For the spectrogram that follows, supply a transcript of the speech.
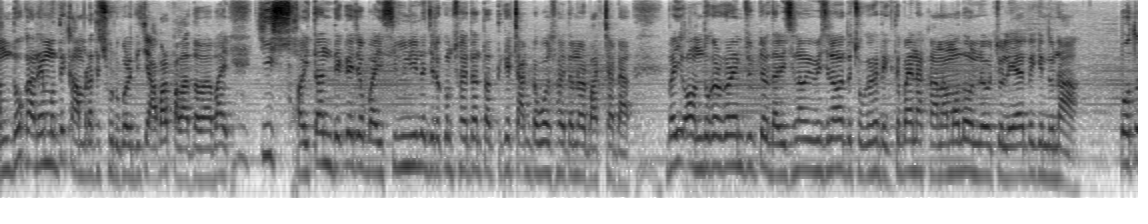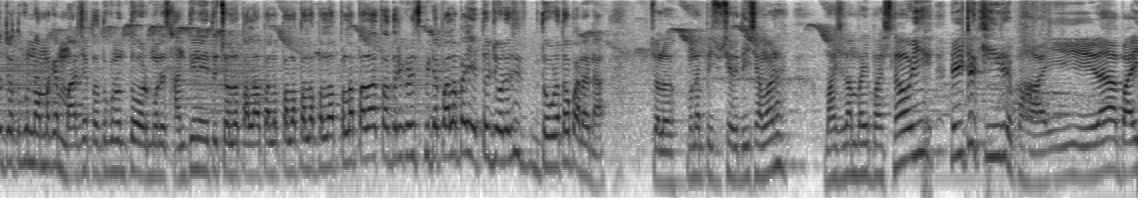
অন্ধকারের মধ্যে কামড়াতে শুরু করে দিচ্ছে আবার পালাতে হবে। ভাই, কি শয়তান দেখেছ ভাই? সিলিনিনা যেরকম শয়তান, তার থেকে চার ডবল শয়তান ওর বাচ্চাটা। ভাই, অন্ধকার করে আমি চুপচাপ দাঁড়িয়েছিলাম, আমি ভেবেছিলাম হয়তো চোখে দেখতে পাই না, কানা মতো অন্য চলে যাবে, কিন্তু না। ও তো যতক্ষণ আমাকে মারছে, ততক্ষণ তো ওর মনে শান্তি নেই, তো চলো পালা পালা পালা পালা পালা পালা পালা তাড়াতাড়ি করে স্পিডে পালা ভাই, এত জোরে দৌড়াতেও পারে না। চলো, মনে পিছু ছেড়ে দিয়েছে আমার। বাঁচলাম ভাই, বাঁচলাম। ওই, এইটা কী রে ভাই? এরা ভাই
